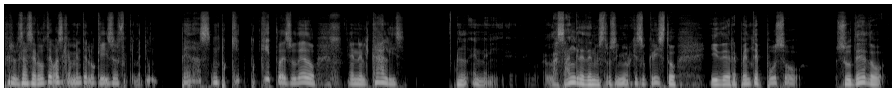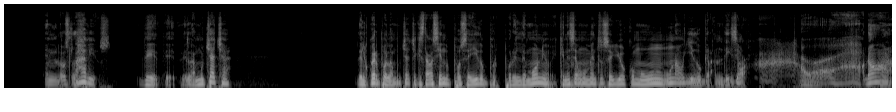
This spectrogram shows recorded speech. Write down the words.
Pero el sacerdote básicamente lo que hizo fue que metió un un poquito, de su dedo en el cáliz, en, la sangre de nuestro Señor Jesucristo, y de repente puso su dedo en los labios de, la muchacha, del cuerpo de la muchacha que estaba siendo poseído por, el demonio, y que en ese momento se oyó como un, un aullido grandísimo. No,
